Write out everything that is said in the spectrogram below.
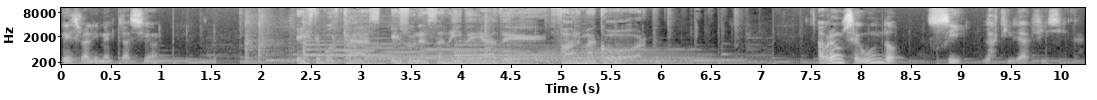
es la alimentación. Este podcast es una sana idea de Pharmacorp. ¿Habrá un segundo? Sí, la actividad física.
